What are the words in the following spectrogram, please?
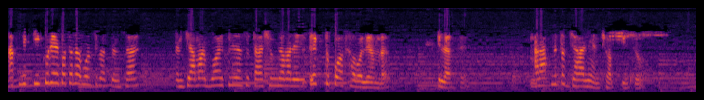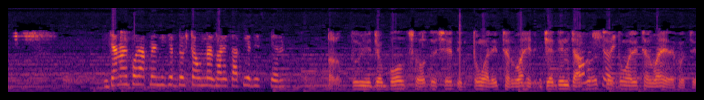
আপনি কি করে এই কথাটা বলতে পারছেন স্যার? যে আমার বয়ফ্রেন্ড আছে তার সঙ্গে আমার একটু কথা বলি আমরা ক্লাসে আর আপনি তো জানেন সবকিছু। জানার পর আপনার নিজের দোষটা অন্য ঘরে চাপিয়ে দিচ্ছেন। তুমি যে বলছো যে সেদিন তোমার ইচ্ছার বাহিরে যেদিন যা হয়েছে তোমার ইচ্ছার বাহিরে হচ্ছে।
